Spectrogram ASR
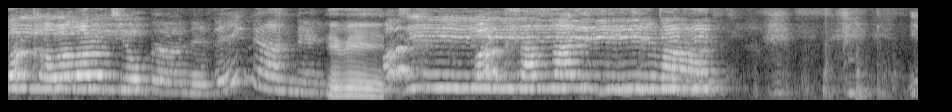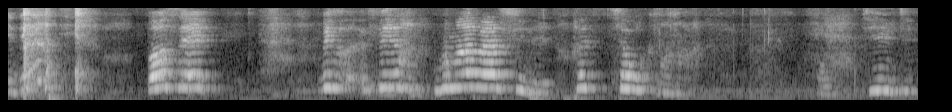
bak havalar uçuyor böyle değil mi anne? Evet. Bak saslar cici var. Didi. Bak sen, biz, sen bana ver seni. Hadi çabuk bana. Civciv.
